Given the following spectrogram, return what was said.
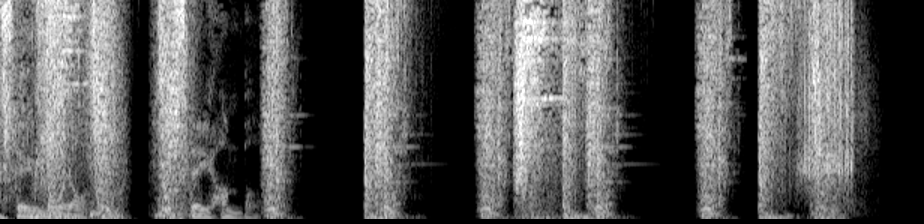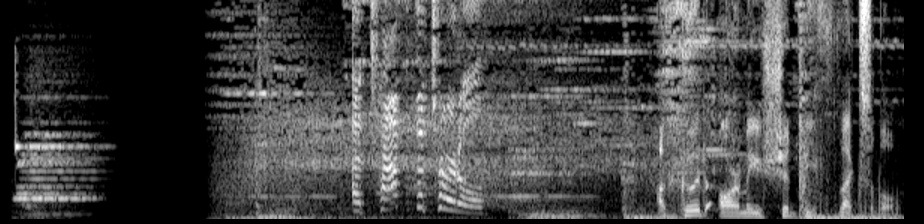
Stay loyal. Stay humble. Turtle! A good army should be flexible.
